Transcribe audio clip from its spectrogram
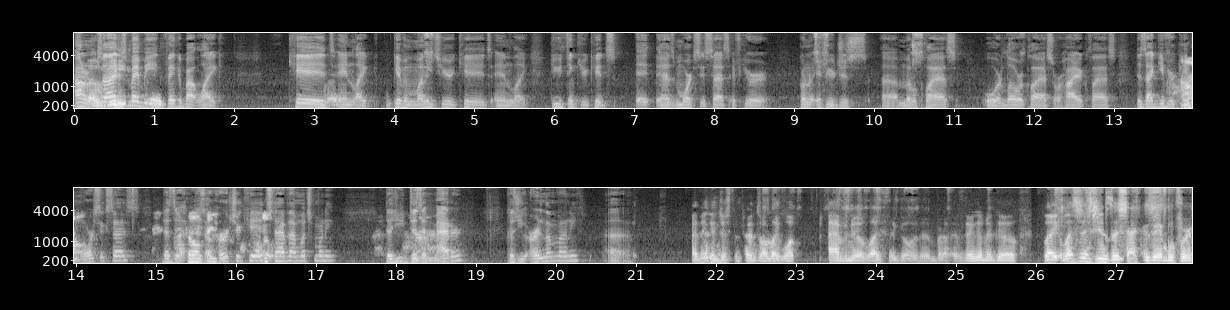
I don't know. So that just made me think about like kids and like giving money to your kids and like, do you think your kids it has more success if you're gonna if you're just uh, middle class or lower class or higher class? Does that give your kid more success? Does it does it hurt your kids to have that much money? Does you does it matter because you earn the money? Uh, I think it just depends on like what avenue of life they're going in, bro. If they're gonna go, like, let's just use the Shaq example for a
